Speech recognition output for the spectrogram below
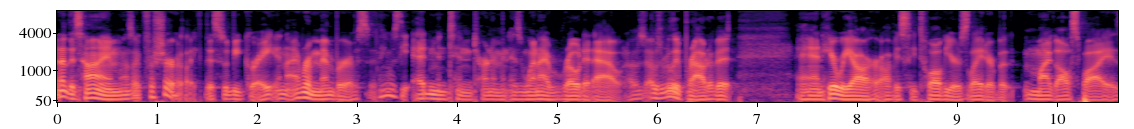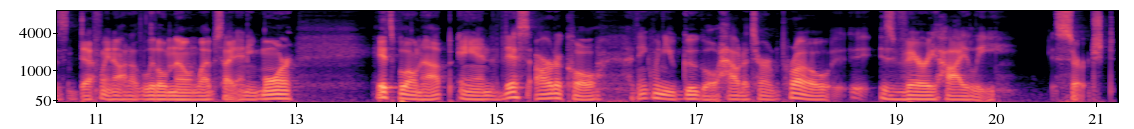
And at the time, I was like, for sure, like this would be great. And I remember, was, I think it was the Edmonton tournament is when I wrote it out. I was, I was really proud of it. And here we are, obviously 12 years later, but My Golf Spy is definitely not a little known website anymore. It's blown up. And this article I think when you Google how to turn pro is very highly searched.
